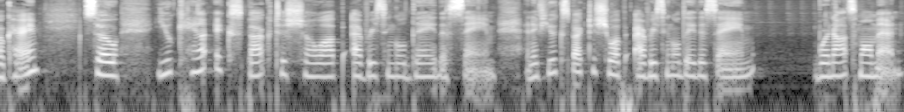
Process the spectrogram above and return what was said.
okay? So you can't expect to show up every single day the same. And if you expect to show up every single day the same, we're not small men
